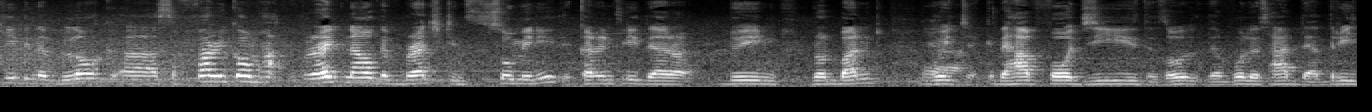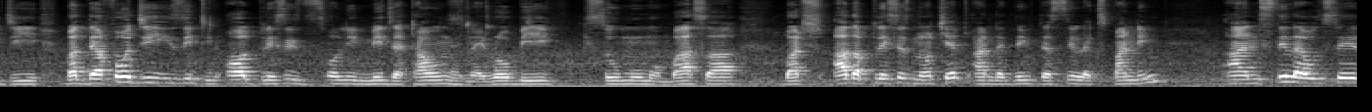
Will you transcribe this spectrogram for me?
kid in the block. Uh, Safaricom, ha- right now, they've branched in so many. Currently, they're doing broadband, Yeah. which they have 4G, there's all, they've always had their 3G, but their 4G isn't in all places, it's only in major towns, Major Nairobi, Kisumu, Mombasa, but other places not yet, and I think they're still expanding. And still, I would say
